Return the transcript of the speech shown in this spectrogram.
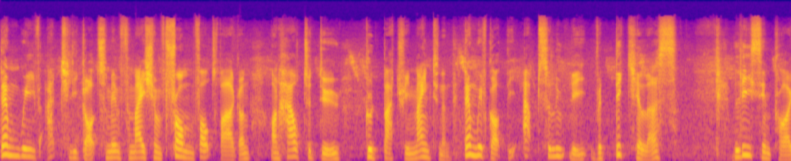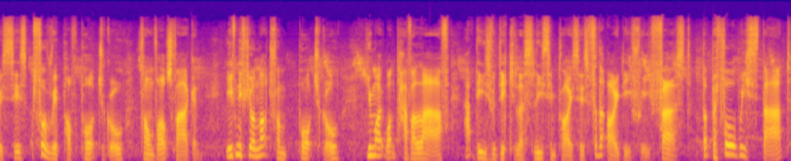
Then we've actually got some information from Volkswagen on how to do good battery maintenance. Then we've got the absolutely ridiculous leasing prices for rip-off Portugal from Volkswagen. Even if you're not from Portugal, you might want to have a laugh at these ridiculous leasing prices for the ID3 first. But before we start,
